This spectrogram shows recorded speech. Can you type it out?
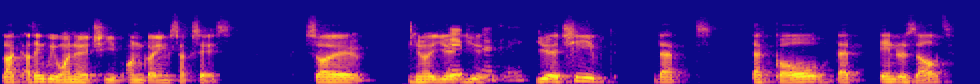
Like, I think we want to achieve ongoing success. So, you know, you you you achieved that that goal, that end result,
